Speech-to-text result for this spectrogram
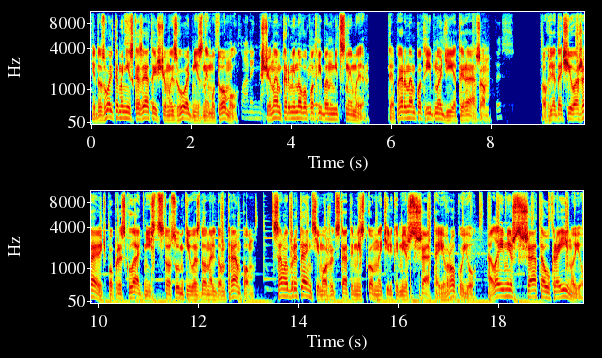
І дозвольте мені сказати, що ми згодні з ним у тому, що нам терміново потрібен міцний мир. Тепер нам потрібно діяти разом. Оглядачі вважають, попри складність стосунків із Дональдом Трампом, саме британці можуть стати містком не тільки між США та Європою, але й між США та Україною.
